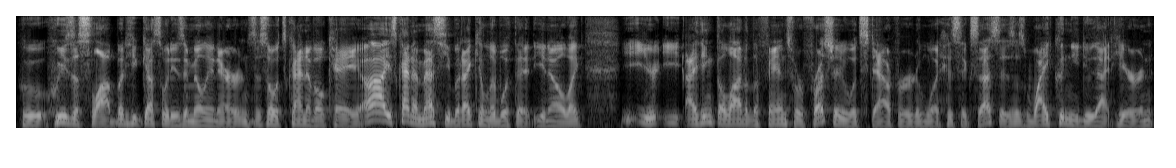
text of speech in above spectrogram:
who who he's a slob, but he guess what? He's a millionaire, and so, so it's kind of okay. Ah, he's kind of messy, but I can live with it. You know, like you're, you, I think a lot of the fans who are frustrated with Stafford and what his success is is why couldn't he do that here? And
